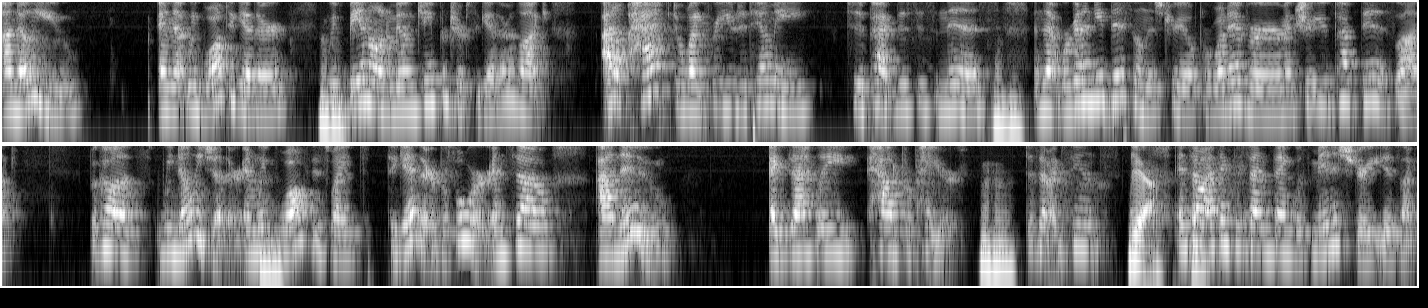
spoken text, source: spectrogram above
I know you, and that we've walked together, Mhm. we've been on a million camping trips together. Like, I don't have to wait for you to tell me to pack this, this, and this, Mhm. and that we're gonna need this on this trip or whatever. Make sure you pack this, like, because we know each other and we've Mhm. walked this way t- together before, and so I knew exactly how to prepare. hmm Does that make sense? Yeah. And so Yeah. I think the same thing with ministry is like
